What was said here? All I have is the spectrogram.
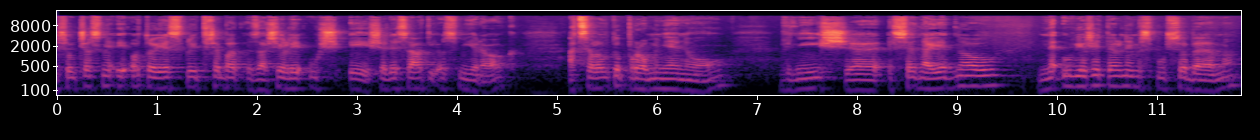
současně i o to, jestli třeba zažili už i 68. rok a celou tu proměnu, v níž eh, se najednou neuvěřitelným způsobem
